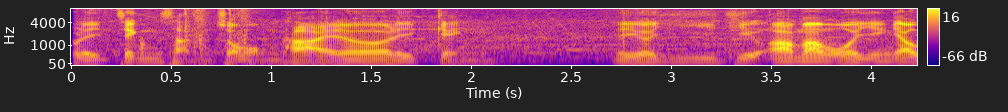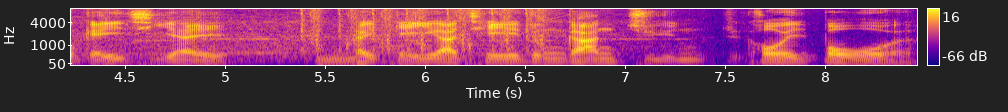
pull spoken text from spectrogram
你精神狀態咯，你勁，你個 EQ 啱啱我已經有幾次係喺幾架車中間轉開波啊，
